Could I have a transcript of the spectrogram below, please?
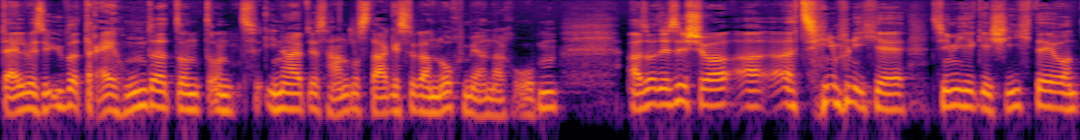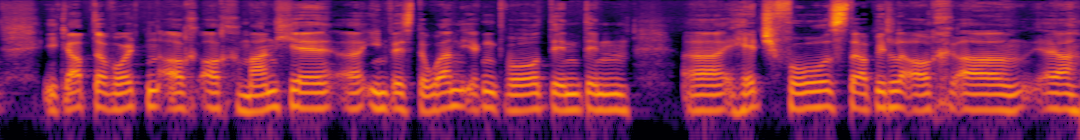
teilweise über 300 und, und innerhalb des Handelstages sogar noch mehr nach oben. Also das ist schon eine, eine ziemliche, ziemliche Geschichte und ich glaube, da wollten auch, auch manche äh, Investoren irgendwo den, den äh, Hedgefonds da ein bisschen auch äh, ja,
